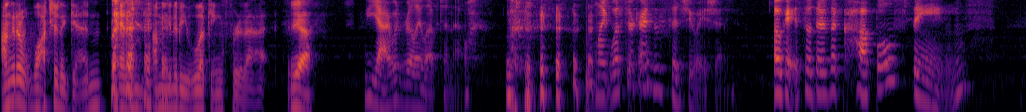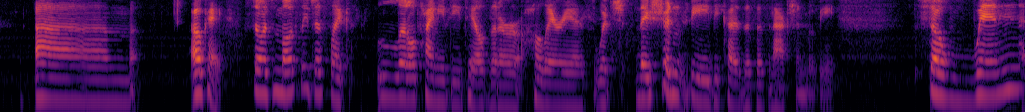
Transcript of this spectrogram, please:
I'm gonna watch it again and I'm, I'm gonna be looking for that. Yeah. Yeah, I would really love to know. like, what's your guys' situation? Okay, so there's a couple things. Um, okay, so it's mostly just like little tiny details that are hilarious, which they shouldn't be because this is an action movie. So when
